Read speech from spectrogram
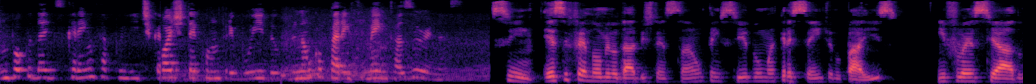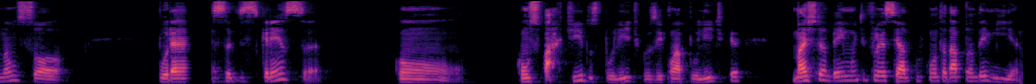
um pouco da descrença política pode ter contribuído para o não comparecimento às urnas? Sim, esse fenômeno da abstenção tem sido uma crescente no país, influenciado não só por essa descrença com, com os partidos políticos e com a política, mas também muito influenciado por conta da pandemia.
